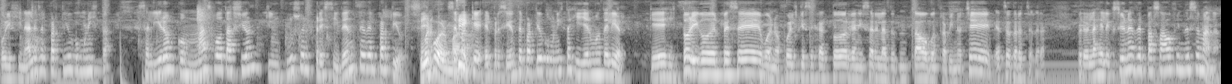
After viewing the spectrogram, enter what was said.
originales del Partido Comunista, salieron con más votación que incluso el presidente del partido. Sí, Bueno, pues, hermano. sepan que el presidente del Partido Comunista es Guillermo Tellier, que es histórico del PC, bueno, fue el que se jactó de organizar el atentado contra Pinochet, etcétera, etcétera. Pero en las elecciones del pasado fin de semana,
